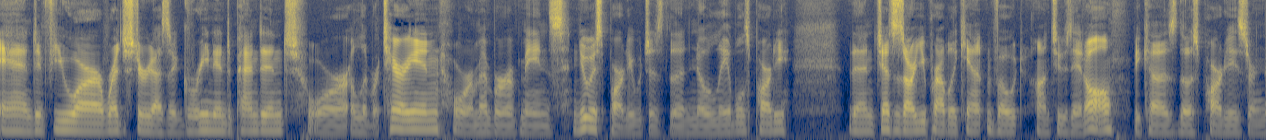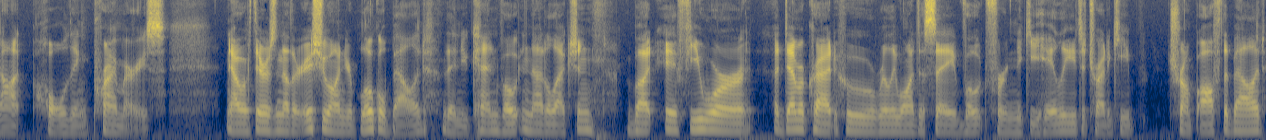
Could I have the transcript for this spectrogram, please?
And if you are registered as a Green Independent or a Libertarian or a member of Maine's newest party, which is the No Labels Party, then chances are you probably can't vote on Tuesday at all because those parties are not holding primaries. Now, if there's another issue on your local ballot, then you can vote in that election. But if you were a Democrat who really wanted to say vote for Nikki Haley to try to keep Trump off the ballot,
